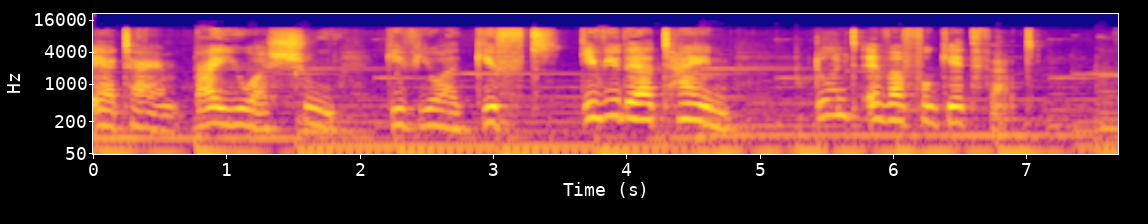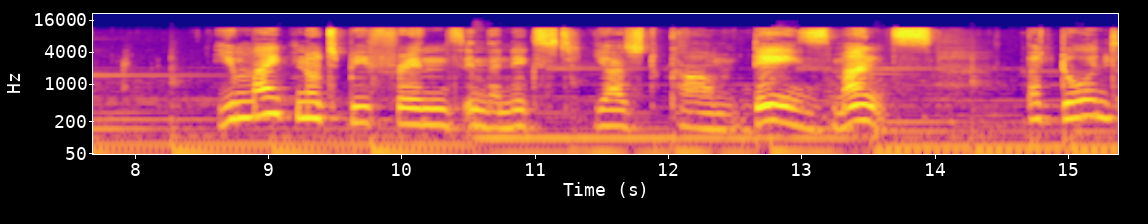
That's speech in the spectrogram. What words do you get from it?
airtime, buy you a shoe, give you a gift, give you their time, don't ever forget that. You might not be friends in the next years to come, days, months, but don't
